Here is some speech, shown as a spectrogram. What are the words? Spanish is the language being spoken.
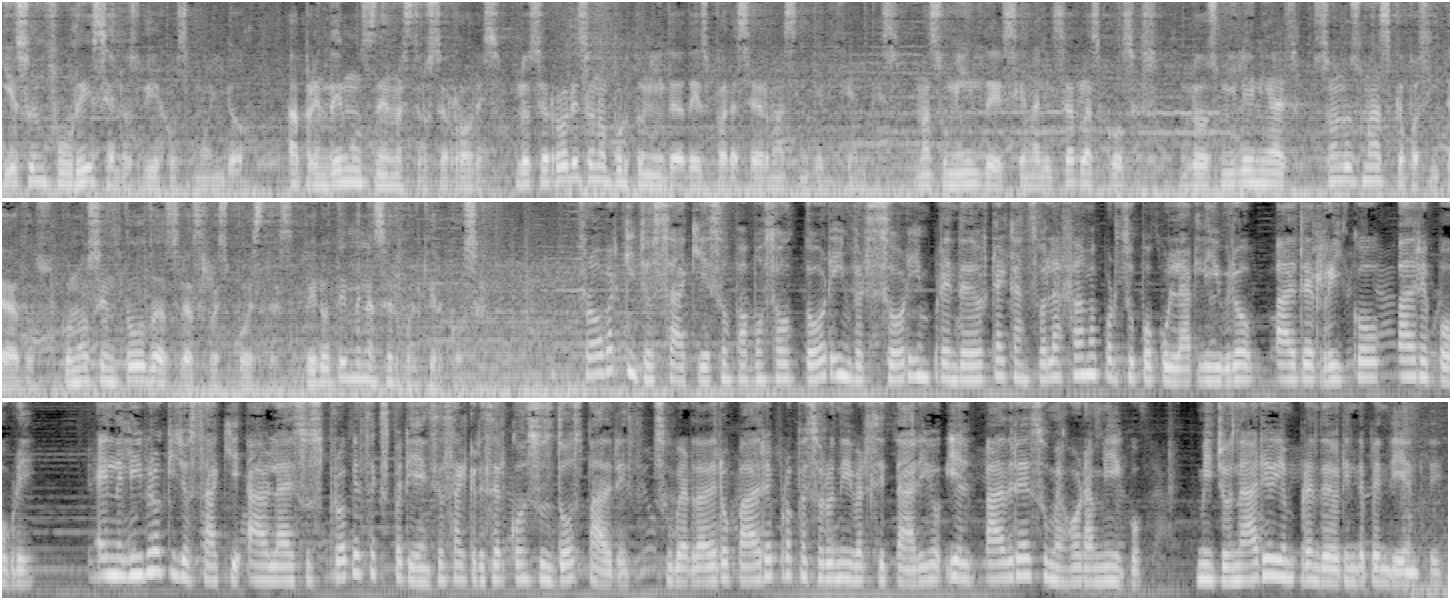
Y eso enfurece a los viejos como yo. Aprendemos de nuestros errores. Los errores son oportunidades para ser más inteligentes, más humildes y analizar las cosas. Los millennials son los más capacitados, conocen todas las respuestas, pero temen hacer cualquier cosa. Robert Kiyosaki es un famoso autor, inversor y emprendedor que alcanzó la fama por su popular libro Padre Rico, Padre Pobre en el libro Kiyosaki habla de sus propias experiencias al crecer con sus dos padres, su verdadero padre profesor universitario y el padre de su mejor amigo, millonario y emprendedor independiente.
